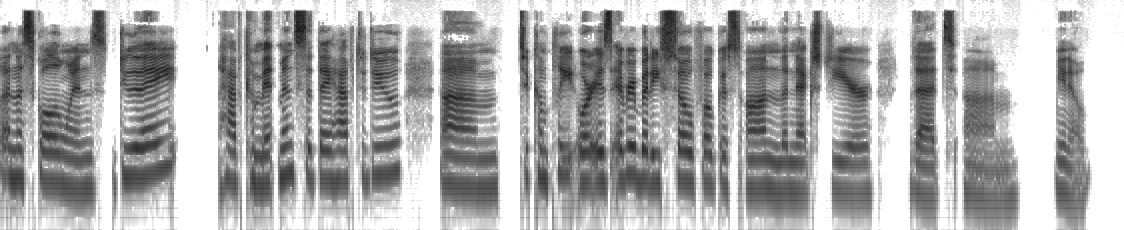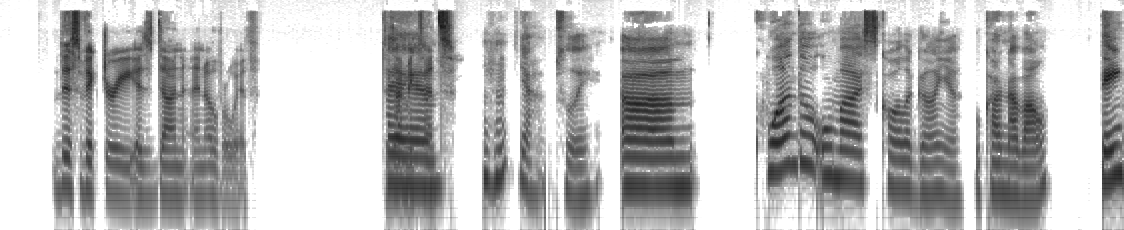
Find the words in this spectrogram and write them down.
an Escola wins, do they have commitments that they have to do um, to complete, or is everybody so focused on the next year that um, you know this victory is done and over with? Does that make sense? Mhm, Yeah, absolutely. Um, quando uma escola ganha o carnaval, tem,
